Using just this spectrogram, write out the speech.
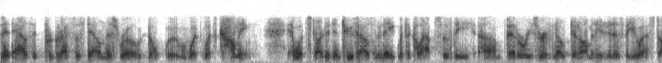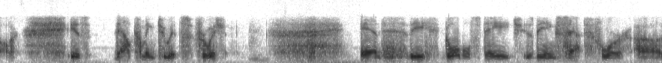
that as it progresses down this road, don't what what's coming. And what started in 2008 with the collapse of the um, Federal Reserve note denominated as the U.S. dollar is now coming to its fruition. And the global stage is being set for uh,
